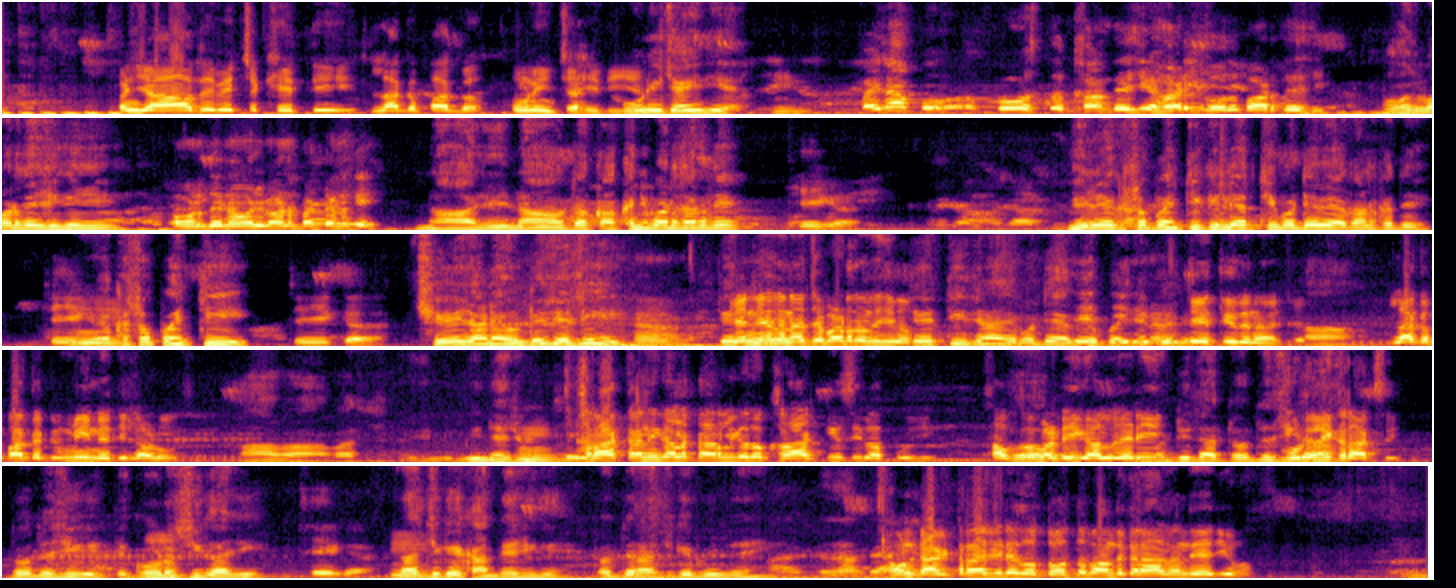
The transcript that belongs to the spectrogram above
ਪੰਜਾਬ ਦੇ ਵਿੱਚ ਖੇਤੀ ਲਗਭਗ ਹੋਣੀ ਚਾਹੀਦੀ ਹੈ ਹੋਣੀ ਚਾਹੀਦੀ ਹੈ ਹੂੰ। ਪਹਿਲਾਂ ਪੋਸਤ ਖਾਂਦੇ ਸੀ ਹਾੜੀ ਬਹੁਤ ਵੜਦੇ ਸੀ। ਬਹੁਤ ਵੱਡਦੇ ਸੀਗੇ ਜੀ। ਹੁਣ ਦੇ ਨੌਜਵਾਨ ਵੱਢਣਗੇ। ਨਾ ਜੀ ਨਾ ਉਹ ਤਾਂ ਕੱਖ ਨਹੀਂ ਵੱਢ ਸਕਦੇ। ਠੀਕ ਹੈ। ਮੇਰੇ 135 ਕਿੱਲੇ ਹੱਥੀਂ ਵੱਡੇ ਹੋਏ ਕਣਕ ਦੇ। ਠੀਕ ਹੈ। 135 ਠੀਕ ਹੈ। 6 ਜਣੇ ਹੁੰਦੇ ਸੀ ਅਸੀਂ। ਹਾਂ। ਕਿੰਨੇ ਦਿਨਾਂ ਚ ਵੱਢ ਦਿੰਦੇ ਸੀ ਬਾਪੂ? 33 ਦਿਨਾਂ ਦੇ ਵੱਡੇ 135 ਕਿੱਲੇ। 33 ਦਿਨਾਂ ਚ। ਹਾਂ। ਲਗਭਗ ਇੱਕ ਮਹੀਨੇ ਚ ਲਾ ਲਓ। ਹਾਂ ਵਾਹ ਬਸ ਮਹੀਨੇ ਚ। ਖਰਾਕਾਂ ਦੀ ਗੱਲ ਕਰ ਲਈ ਉਦੋਂ ਖਰਾਕ ਕੀ ਸੀ ਬਾਪੂ ਜੀ? ਸਭ ਤੋਂ ਵੱਡੀ ਗੱਲ ਜਿਹੜੀ ਵੱਡੀ ਤਾਂ ਦੁੱਧ ਮੁੱਢਲੀ ਸੀਗਾ ਖਰਾਕ ਸੀ। ਦੁੱਧ ਸੀ ਤੇ ਗੁੜ ਸੀਗਾ ਜੀ। ਠੀਕ ਹੈ। ਰੱਜ ਕੇ ਖਾਂਦੇ ਸੀਗੇ। ਦੁੱਧ ਰੱਜ ਕੇ ਪੀਂਦੇ ਸੀ। ਹੁਣ ਡਾਕਟਰ ਆ ਜਿਹੜੇ ਦੁੱਧ ਬੰਦ ਕਰਾ ਦਿੰਦੇ ਆ ਜੀ ਉਹ।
